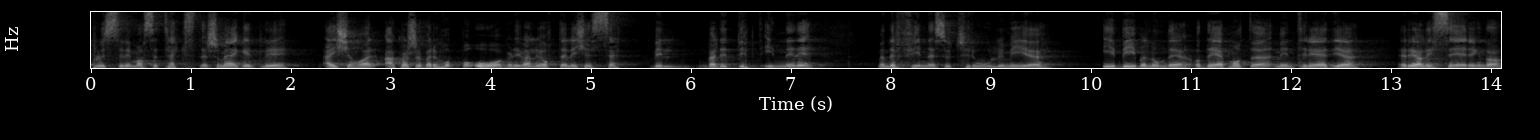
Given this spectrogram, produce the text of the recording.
plutselig masse tekster som egentlig jeg ikke har Jeg kanskje bare hoppa over de veldig ofte, eller ikke sett veldig dypt inn i de. Men det finnes utrolig mye i Bibelen om det. Og det er på en måte min tredje realisering, da.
